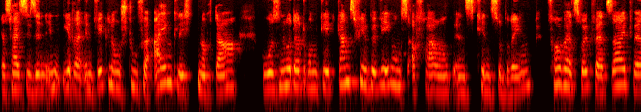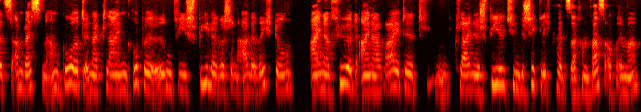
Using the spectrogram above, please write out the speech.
Das heißt, sie sind in ihrer Entwicklungsstufe eigentlich noch da, wo es nur darum geht, ganz viel Bewegungserfahrung ins Kind zu bringen. Vorwärts, rückwärts, seitwärts, am besten am Gurt in einer kleinen Gruppe, irgendwie spielerisch in alle Richtungen. Einer führt, einer reitet, kleine Spielchen, Geschicklichkeitssachen, was auch immer.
